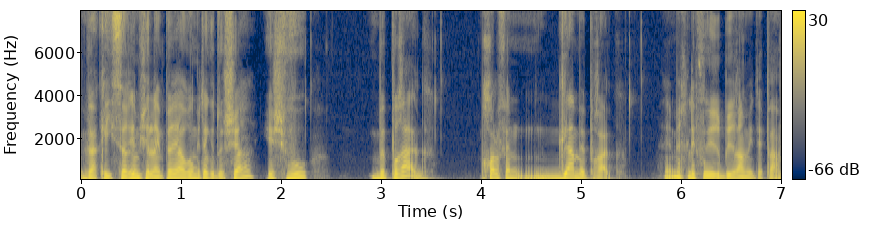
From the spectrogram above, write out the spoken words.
והקיסרים של האימפריה הרומית הקדושה ישבו בפראג, בכל אופן גם בפראג. הם החליפו עיר בירה מדי פעם.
